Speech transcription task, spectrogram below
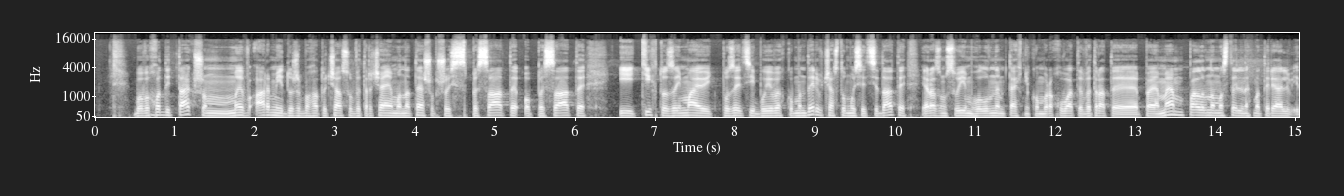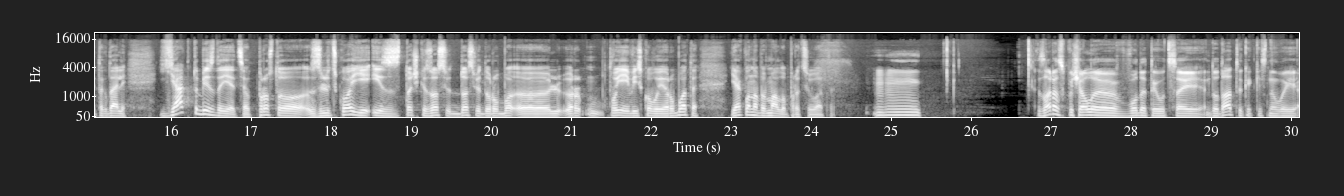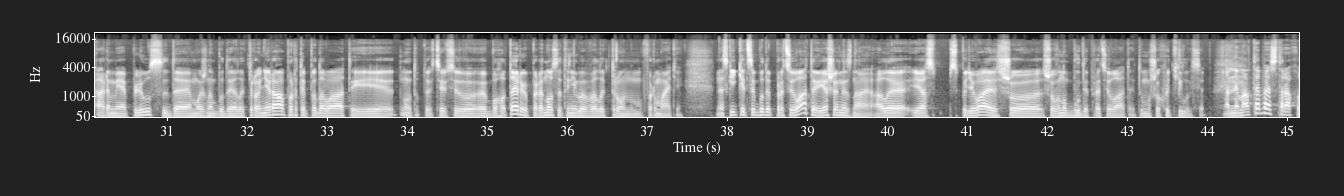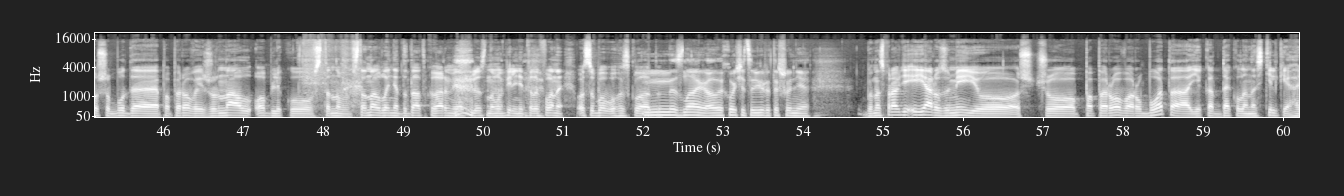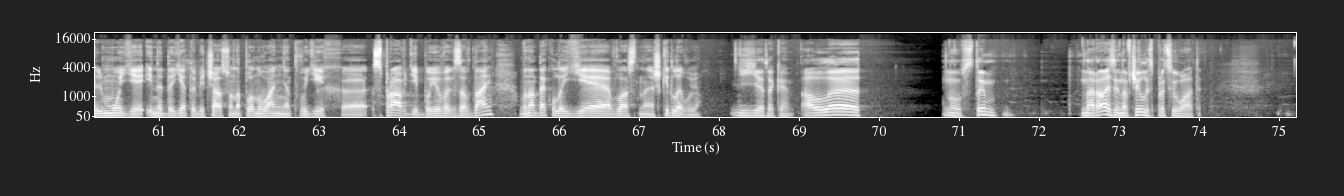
Бо виходить так, що ми в армії дуже багато часу витрачаємо на те, щоб щось списати, описати. І ті, хто займають позиції бойових командирів, часто мусять сідати і разом з своїм головним техніком рахувати витрати ПММ, паливно-мастильних матеріалів і так далі. Як тобі здається, просто з людської і з точки досвіду робо, е, твоєї військової роботи, як воно би мало працювати? Зараз почали вводити у цей додаток, якийсь новий Армія Плюс, де можна буде електронні рапорти подавати, і, ну тобто цю всю бухгалтерію переносити ніби в електронному форматі. Наскільки це буде працювати, я ще не знаю. Але я сподіваюся, що, що воно буде працювати, тому що хотілося б. А нема в тебе страху, що буде паперовий журнал обліку встанов... встановлення додатку армія плюс на мобільні телефони особового складу? Не знаю, але хочеться вірити, що ні. Бо насправді і я розумію, що паперова робота, яка деколи настільки гальмує і не дає тобі часу на планування твоїх е, справді бойових завдань, вона деколи є власне шкідливою. Є таке. Але ну, з тим наразі навчились працювати.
